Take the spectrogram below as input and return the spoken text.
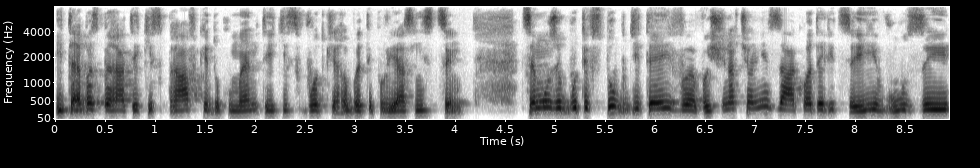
І треба збирати якісь справки, документи, якісь вводки робити пов'язані з цим. Це може бути вступ дітей в вищі навчальні заклади, ліцеї, вузи,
